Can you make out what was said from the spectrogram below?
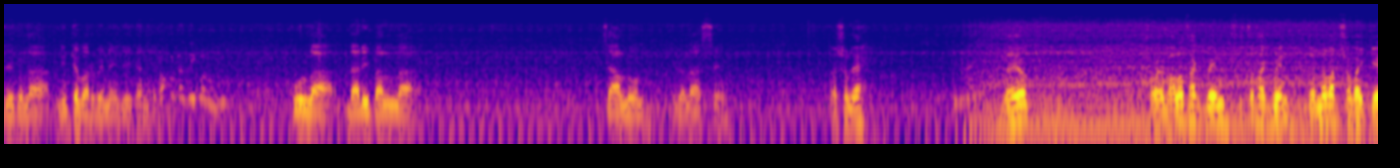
যেগুলা নিতে পারবেন এই যে এখানে। কোলা দাড়িপাল্লা চালন, এগুলো আছে। তো আসলে যাই হোক, সবাই ভালো থাকবেন, সুস্থ থাকবেন। ধন্যবাদ সবাইকে।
